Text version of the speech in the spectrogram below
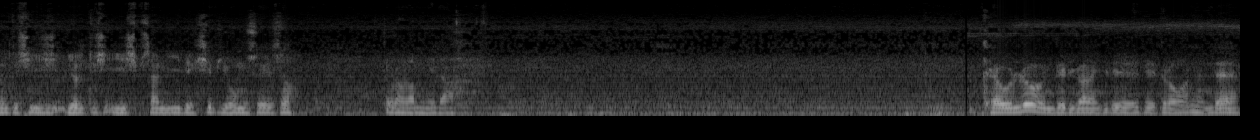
12시, 20, 12시 23, 210 용수에서 돌아갑니다. 겨울로 내리가는 길에 들어왔는데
